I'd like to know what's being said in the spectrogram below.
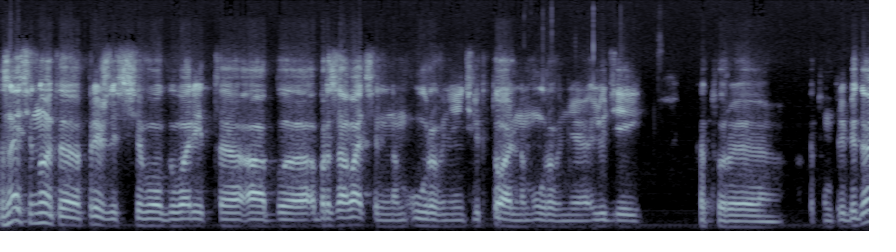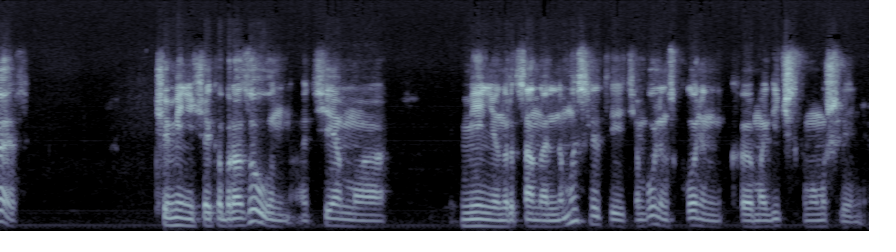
Знаете, ну это прежде всего говорит э, об образовательном уровне, интеллектуальном уровне людей, которые к этому прибегают. Чем менее человек образован, тем э, менее он рационально мыслит и тем более он склонен к магическому мышлению.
